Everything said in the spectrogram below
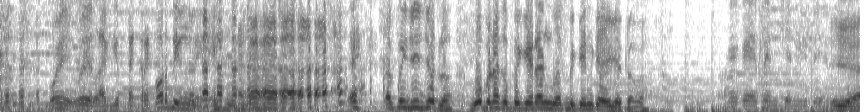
woi, woi lagi tag recording nih. eh tapi jujur loh gue pernah kepikiran buat bikin kayak gitu loh. Kayak kayak fansion gitu ya? Iya.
